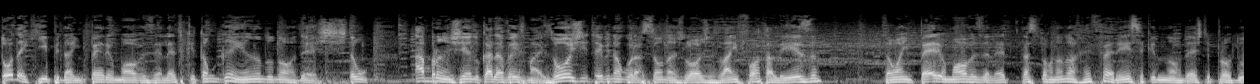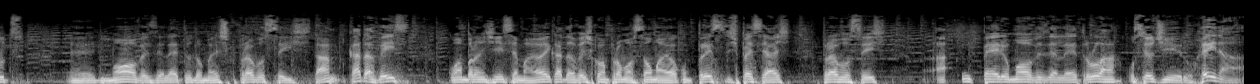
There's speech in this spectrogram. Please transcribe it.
toda a equipe da Império Móveis Elétrico que estão ganhando o Nordeste, estão abrangendo cada vez mais. Hoje teve inauguração nas lojas lá em Fortaleza, então a Império Móveis Elétrico está se tornando uma referência aqui no Nordeste de produtos eh, de móveis eletrodomésticos para vocês, tá? Cada vez com abrangência maior e cada vez com uma promoção maior, com preços especiais para vocês. A Império Móveis Eletro lá, o seu dinheiro reina.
